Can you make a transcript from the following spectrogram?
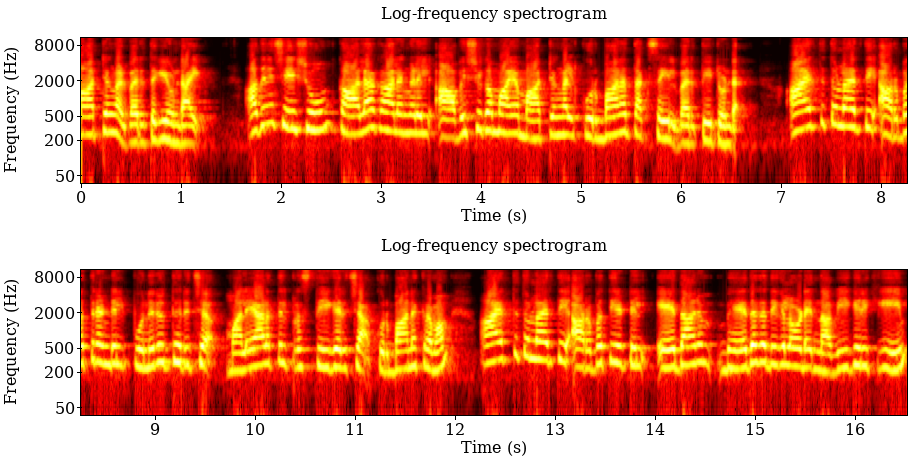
മാറ്റങ്ങൾ വരുത്തുകയുണ്ടായി. അതിനുശേഷവും കാലാകാലങ്ങളിൽ ആവശ്യകമായ മാറ്റങ്ങൾ കുർബാന തക്സയിൽ വരുത്തിയിട്ടുണ്ട്. ആയിരത്തി തൊള്ളായിരത്തി അറുപത്തിരണ്ടിൽ പുനരുദ്ധരിച്ച് മലയാളത്തിൽ പ്രസിദ്ധീകരിച്ച കുർബാനക്രമം ആയിരത്തി തൊള്ളായിരത്തി അറുപത്തിയെട്ടിൽ ഏതാനും ഭേദഗതികളോടെ നവീകരിക്കുകയും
